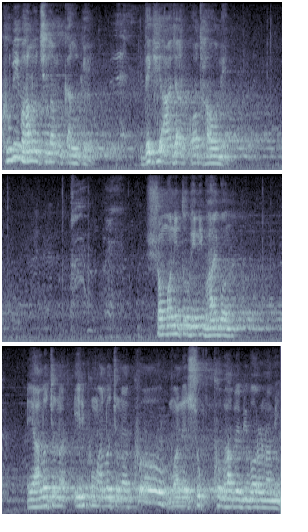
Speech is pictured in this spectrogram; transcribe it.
খুবই ভালো ছিলাম কালকে। দেখি আজ আর কথাও নেই। সম্মানিত দিনী ভাই বোন এই আলোচনা, এরকম আলোচনা খুব মানে সূক্ষ্মভাবে বিবরণ আমি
